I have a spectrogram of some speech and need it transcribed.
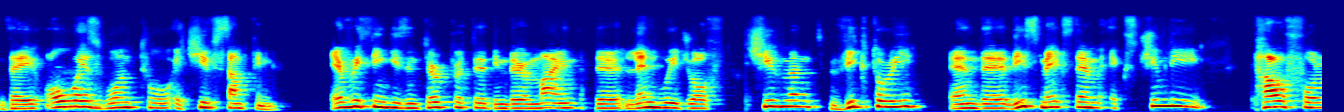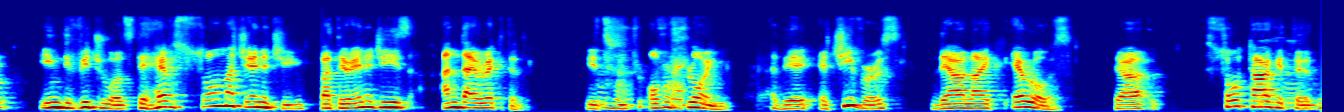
They always want to achieve something. Everything is interpreted in their mind, the language of achievement, victory, and uh, this makes them extremely powerful individuals. They have so much energy, but their energy is undirected, it's mm-hmm. overflowing. Right. The achievers, they are like arrows, they are so targeted mm-hmm.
